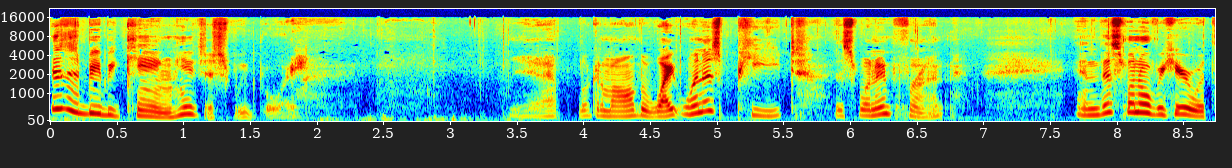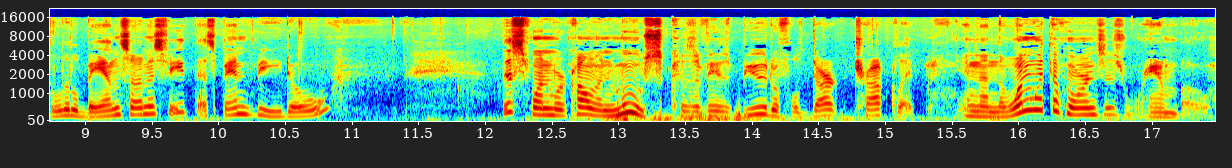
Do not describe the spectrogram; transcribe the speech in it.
This is BB King. He's a sweet boy. Yeah, look at them all. The white one is Pete. This one in front. And this one over here with the little bands on his feet, that's Bandito. This one we're calling Moose because of his beautiful dark chocolate. And then the one with the horns is Rambo.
